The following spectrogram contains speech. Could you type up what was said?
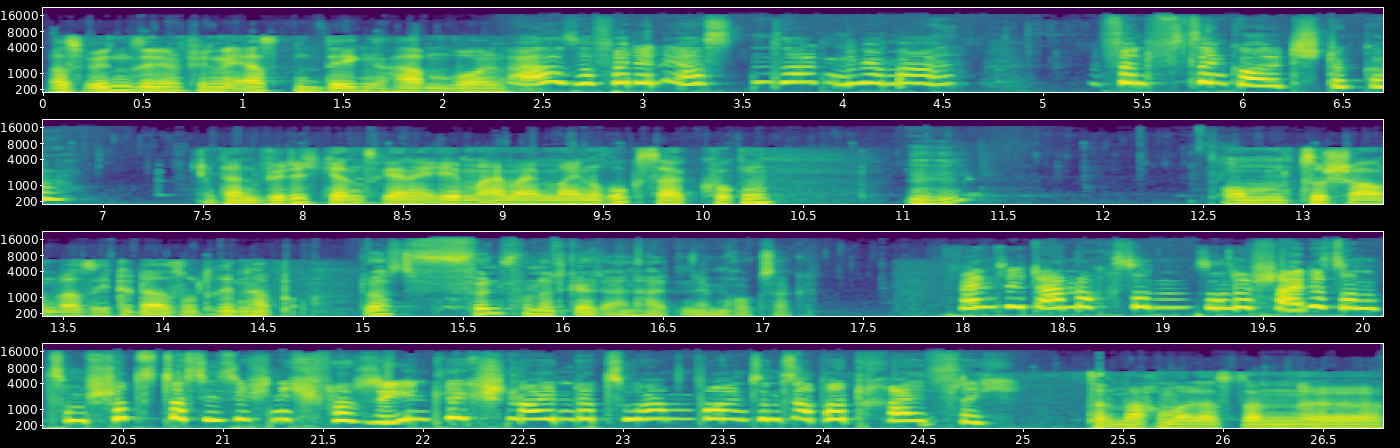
was würden Sie denn für den ersten Degen haben wollen? Also für den ersten sagen wir mal 15 Goldstücke. Dann würde ich ganz gerne eben einmal in meinen Rucksack gucken, Mhm. um zu schauen, was ich da so drin habe. Du hast 500 Geldeinheiten im Rucksack. Wenn Sie da noch so, so eine Scheide so, zum Schutz, dass Sie sich nicht versehentlich schneiden dazu haben wollen, sind es aber 30. Dann machen wir das. Dann äh,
